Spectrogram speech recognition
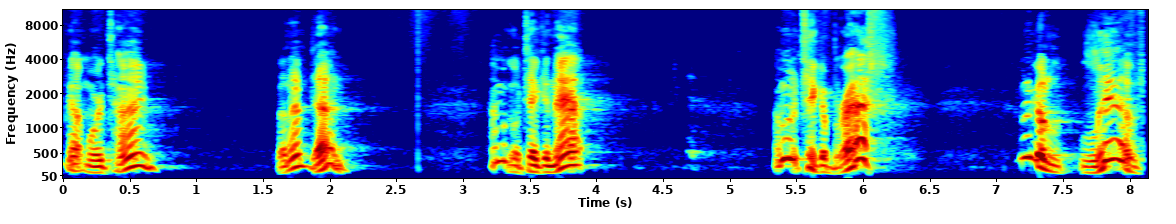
I've got more time, but I'm done. I'm to go take a nap. I'm to take a breath. I'm to go live.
